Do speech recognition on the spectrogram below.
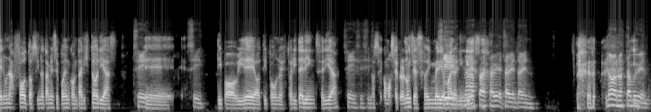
en una foto, sino también se pueden contar historias, sí, eh, sí, tipo video, tipo un storytelling sería, sí, sí, sí. no sé cómo se pronuncia, soy medio Sí, malo en inglés. está, está bien, está bien, está bien. No, no, está muy Y, bien.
